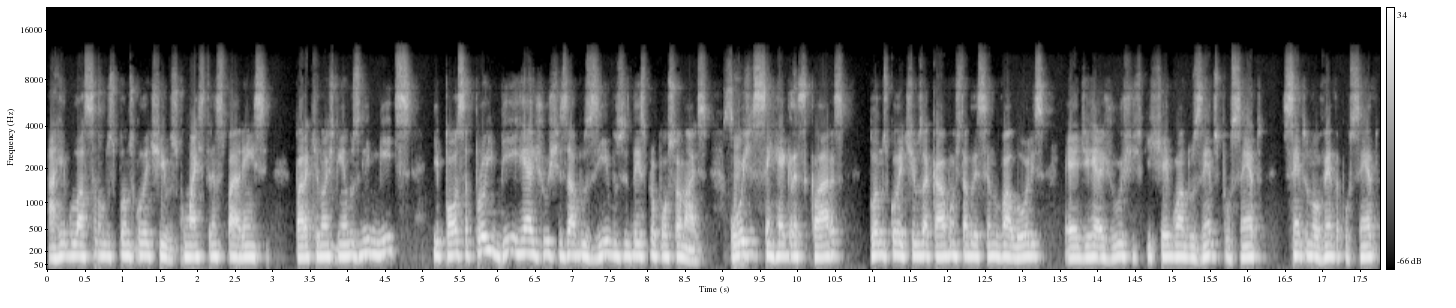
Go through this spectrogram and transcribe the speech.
a regulação dos planos coletivos com mais transparência para que nós tenhamos limites e possa proibir reajustes abusivos e desproporcionais. Sim. Hoje, sem regras claras, planos coletivos acabam estabelecendo valores é, de reajustes que chegam a 200%, 190%,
